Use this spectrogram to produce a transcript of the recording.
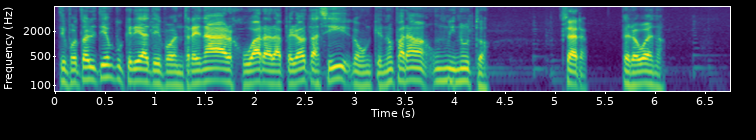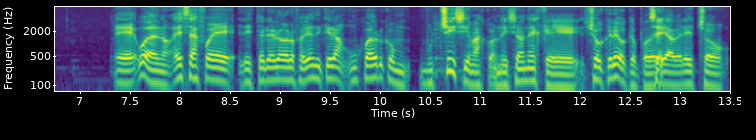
tipo, todo el tiempo quería tipo entrenar, jugar a la pelota así, como que no paraba un minuto. Claro. Pero bueno, eh, bueno, esa fue la historia de Logro Fabiani, que era un jugador con muchísimas condiciones que yo creo que podría haber hecho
